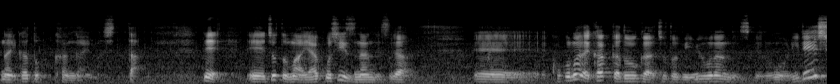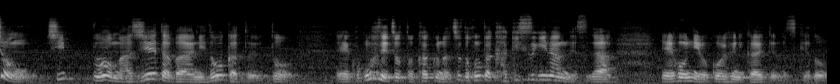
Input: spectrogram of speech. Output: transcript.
ないかと考えました。で、えー、ちょっとまあややこしい図なんですが、えー、ここまで書くかどうかはちょっと微妙なんですけどもリレーションシップを交えた場合にどうかというとえー、ここまでちょっと書くのはちょっと本当は書きすぎなんですが、えー、本人はこういうふうに書いてますけど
